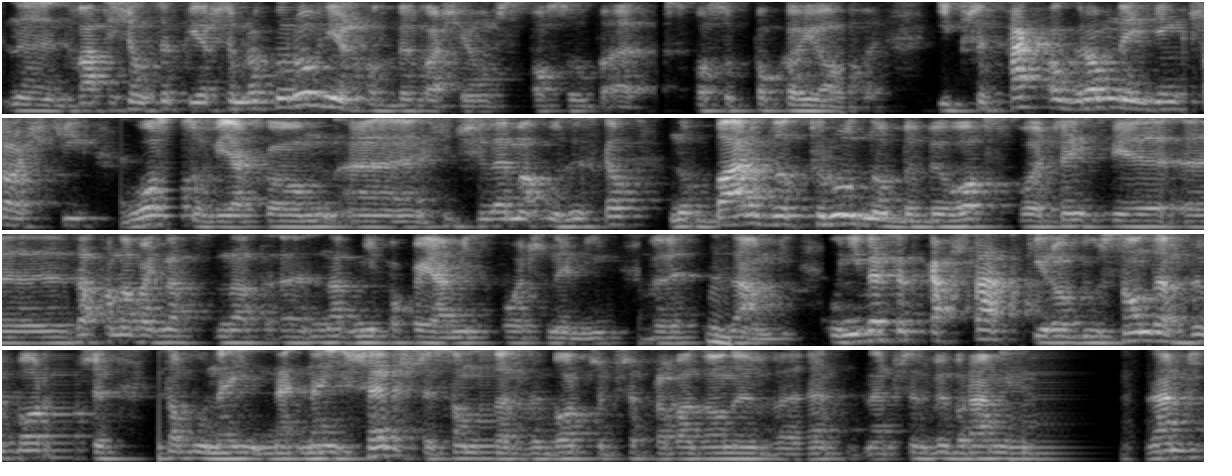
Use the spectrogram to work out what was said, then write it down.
w 2001 roku również odbywa się się w sposób, w sposób pokojowy. I przy tak ogromnej większości głosów, jaką Hichilema uzyskał, no bardzo trudno by było w społeczeństwie zapanować nad, nad, nad niepokojami społecznymi w mhm. Zambii. Uniwersytet Kapsztacki robił sondaż wyborczy, to był naj, naj, najszerszy sondaż wyborczy przeprowadzony w, przed wyborami z Zambii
